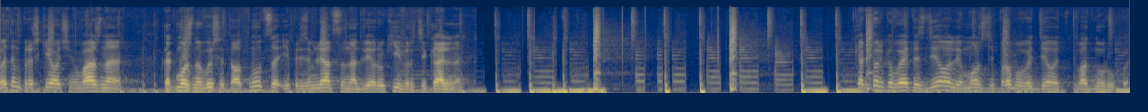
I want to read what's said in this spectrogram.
В этом прыжке очень важно как можно выше толкнуться и приземляться на две руки вертикально. Как только вы это сделали, можете пробовать делать в одну руку.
